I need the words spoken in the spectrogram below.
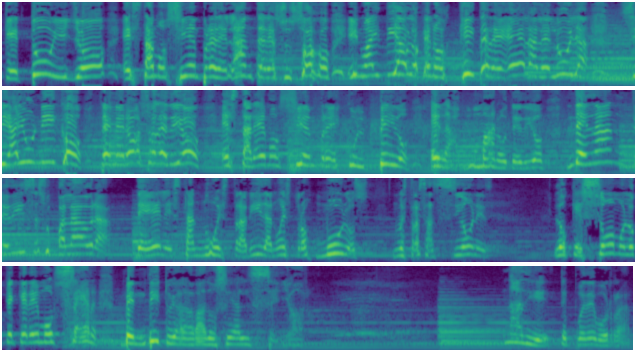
que tú y yo estamos siempre delante de sus ojos y no hay diablo que nos quite de él, aleluya. Si hay un hijo temeroso de Dios, estaremos siempre esculpidos en las manos de Dios. Delante, dice su palabra, de él está nuestra vida, nuestros muros, nuestras acciones, lo que somos, lo que queremos ser. Bendito y alabado sea el Señor. Nadie te puede borrar.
